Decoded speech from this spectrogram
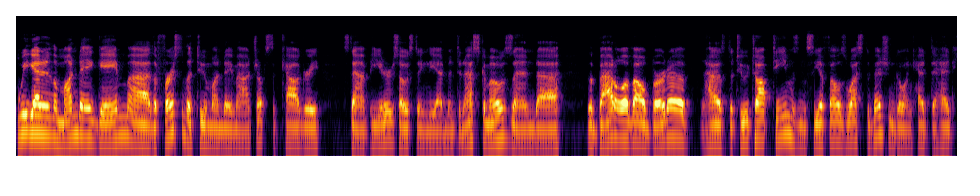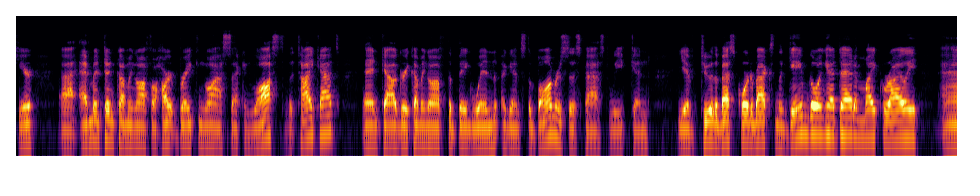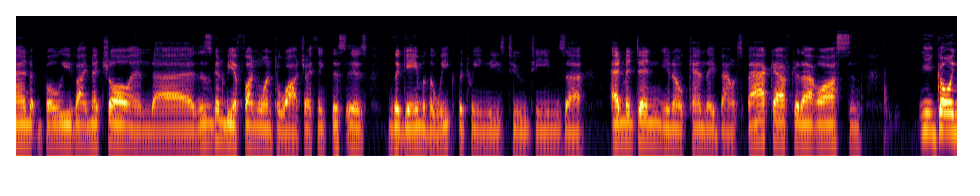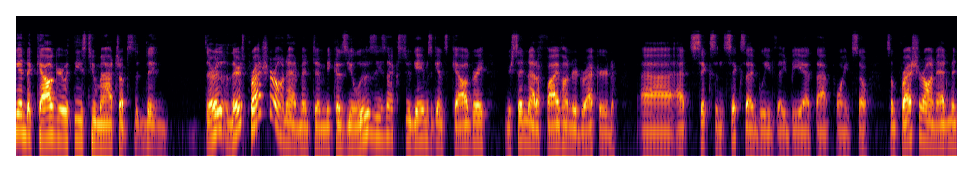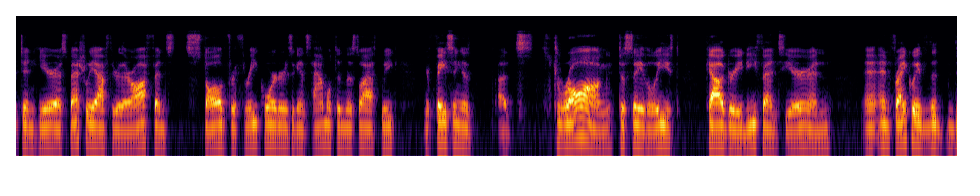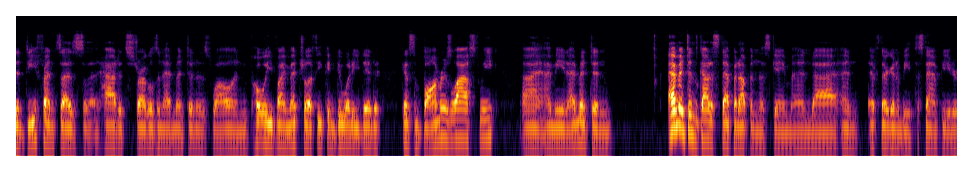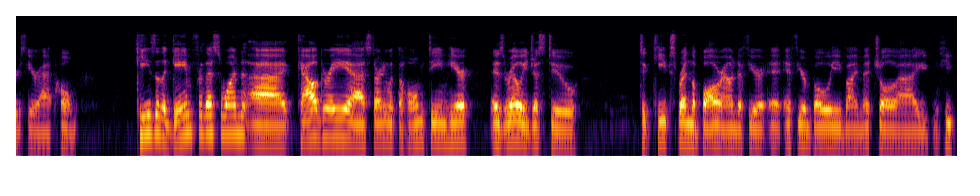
We get into the Monday game, uh, the first of the two Monday matchups, the Calgary Stampeders hosting the Edmonton Eskimos, and uh, the Battle of Alberta has the two top teams in CFL's West Division going head to head here. Uh, Edmonton coming off a heartbreaking last second loss to the Ticats, and Calgary coming off the big win against the Bombers this past week. And you have two of the best quarterbacks in the game going head to head, and Mike Reilly and Bo Levi Mitchell, and uh, this is going to be a fun one to watch. I think this is the game of the week between these two teams. Uh, Edmonton, you know, can they bounce back after that loss? And going into Calgary with these two matchups, they, there there's pressure on Edmonton because you lose these next two games against Calgary, you're sitting at a 500 record. Uh, at six and six, I believe they'd be at that point. So some pressure on Edmonton here, especially after their offense stalled for three quarters against Hamilton this last week. You're facing a, a strong, to say the least, Calgary defense here, and and, frankly, the the defense has had its struggles in Edmonton as well. And Bo Levi Mitchell, if he can do what he did against the Bombers last week, uh, I mean Edmonton. Edmonton's got to step it up in this game, and uh, and if they're going to beat the Stampeders here at home. Keys of the game for this one, uh, Calgary, uh, starting with the home team here, is really just to to keep spreading the ball around. If you're if you're Bo Levi Mitchell, uh, he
